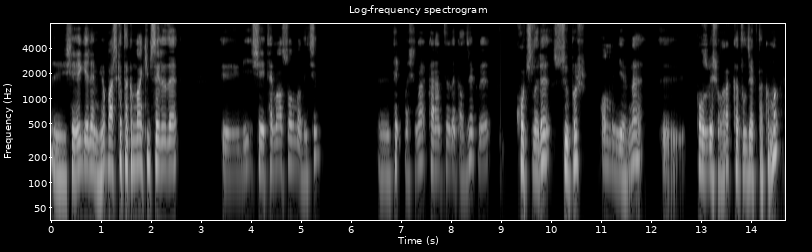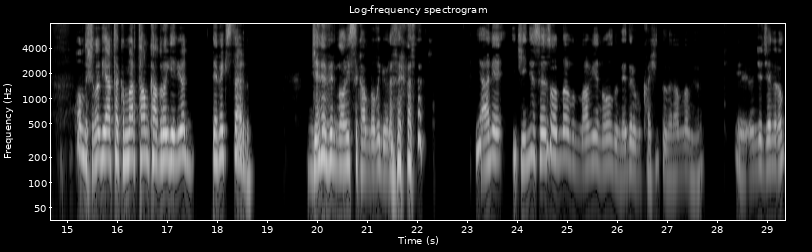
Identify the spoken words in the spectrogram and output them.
e, şeye gelemiyor. Başka takımdan kimseyle de e, bir şey temas olmadığı için e, tek başına karantinada kalacak ve koçları Super onun yerine e, Poz 5 olarak katılacak takımı. Onun dışında diğer takımlar tam kadro geliyor demek isterdim. Gene bir Navi skandalı görene kadar. yani ikinci sezonda bu Navi'ye ne oldu nedir bu kaşıntı anlamıyorum. Ee, önce General.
